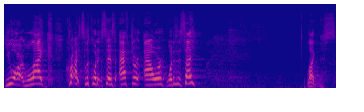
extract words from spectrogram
You are like Christ. Look what it says after our, what does it say? Likeness.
